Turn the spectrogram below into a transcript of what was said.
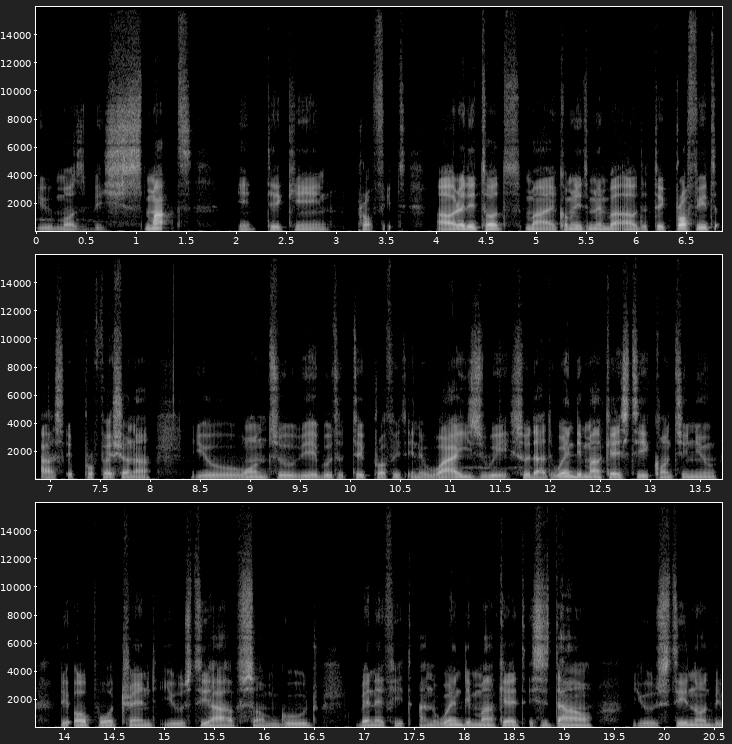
you must be smart in taking profit. I already taught my community member how to take profit as a professional. You want to be able to take profit in a wise way so that when the market still continue the upward trend, you still have some good benefit. And when the market is down, you still not be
